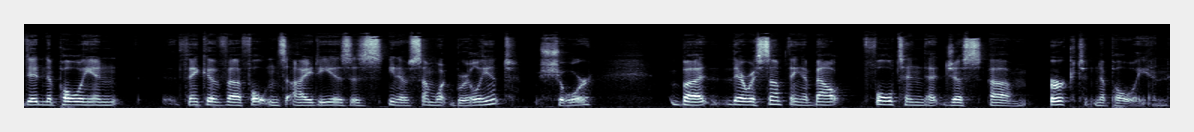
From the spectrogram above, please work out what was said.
did Napoleon think of uh, Fulton's ideas as you know somewhat brilliant? Sure, but there was something about Fulton that just um, irked Napoleon.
